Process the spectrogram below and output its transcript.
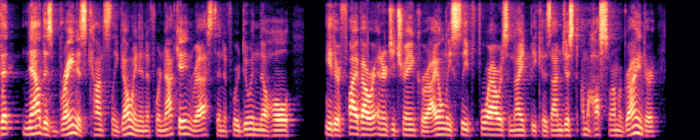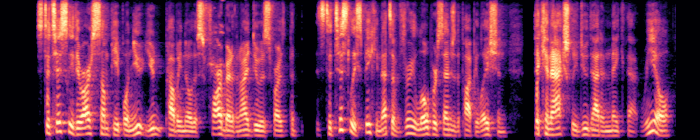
that now this brain is constantly going. And if we're not getting rest and if we're doing the whole either five hour energy drink or I only sleep four hours a night because I'm just, I'm a hustler, I'm a grinder. Statistically, there are some people, and you you probably know this far better than I do as far as, but statistically speaking, that's a very low percentage of the population that can actually do that and make that real.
